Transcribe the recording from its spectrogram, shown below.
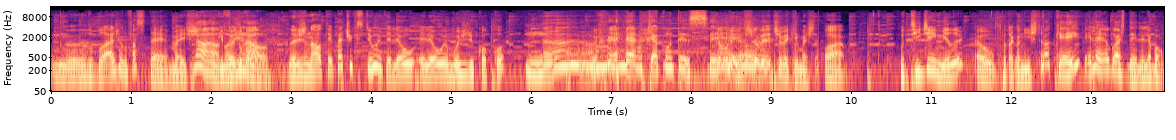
na dublagem eu não faço ideia, mas. Não, não, que no foi original. dublado. No original tem Patrick Stewart, ele é o, ele é o emoji de cocô. Não. o que aconteceu? Aí, deixa eu ver, deixa eu ver aqui mais. Ó, o TJ Miller é o protagonista. Ok, ele, é- eu gosto dele, ele é bom.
